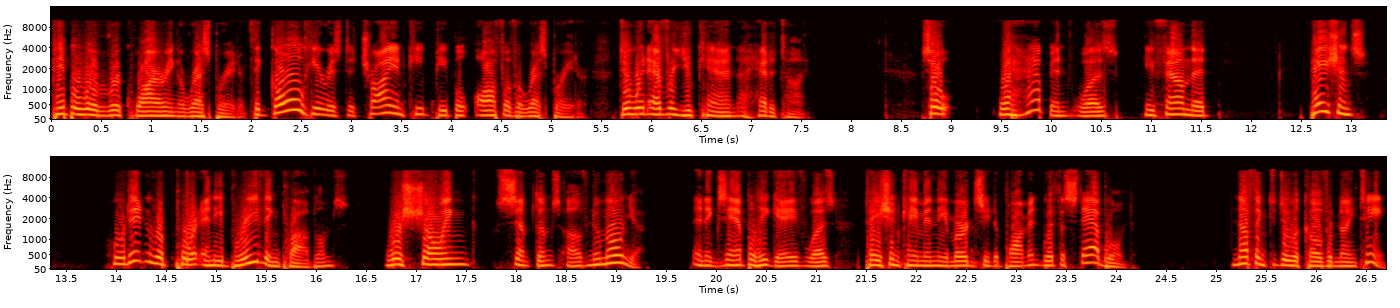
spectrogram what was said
people were requiring a respirator. The goal here is to try and keep people off of a respirator. Do whatever you can ahead of time. So, what happened was he found that patients who didn't report any breathing problems were showing symptoms of pneumonia. An example he gave was a patient came in the emergency department with a stab wound. Nothing to do with COVID-19.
